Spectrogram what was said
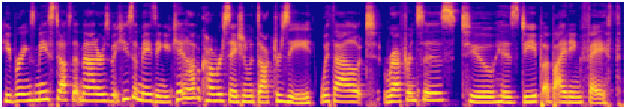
He brings me stuff that matters, but he's amazing. You can't have a conversation with Dr. Z without references to his deep, abiding faith.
